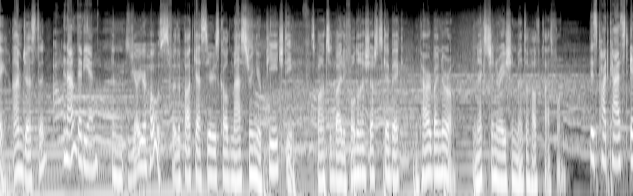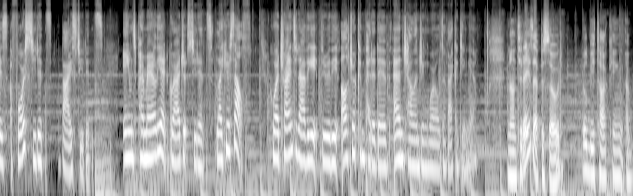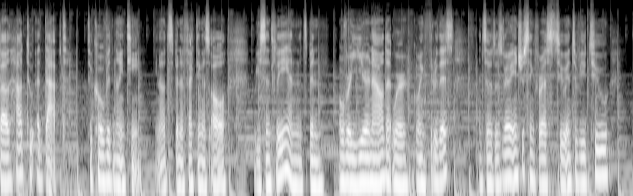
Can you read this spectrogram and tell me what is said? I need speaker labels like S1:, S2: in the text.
S1: Hey, I'm Justin.
S2: And I'm Vivian.
S1: And we are your hosts for the podcast series called Mastering Your PhD, sponsored by Les Fonds de Recherche du Québec and powered by Neuro, the next generation mental health platform.
S2: This podcast is for students by students, aimed primarily at graduate students like yourself who are trying to navigate through the ultra competitive and challenging world of academia.
S1: And on today's episode, we'll be talking about how to adapt to COVID 19. You know, it's been affecting us all recently, and it's been over a year now that we're going through this. And so it was very interesting for us to interview two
